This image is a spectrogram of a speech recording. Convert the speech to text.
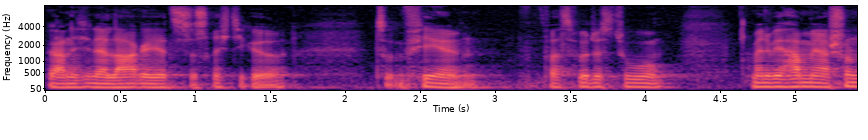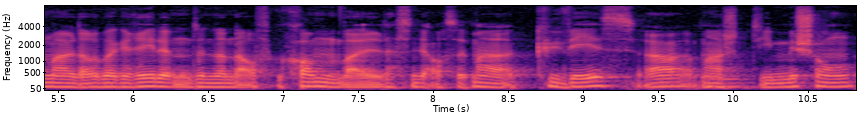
gar nicht in der Lage, jetzt das Richtige zu empfehlen. Was würdest du, ich meine, wir haben ja schon mal darüber geredet und sind dann darauf gekommen, weil das sind ja auch so immer Cuvées, ja, immer die Mischung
